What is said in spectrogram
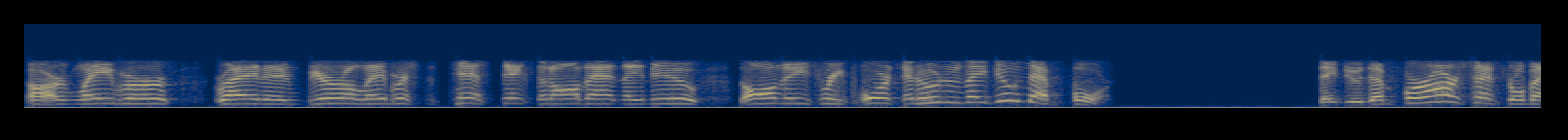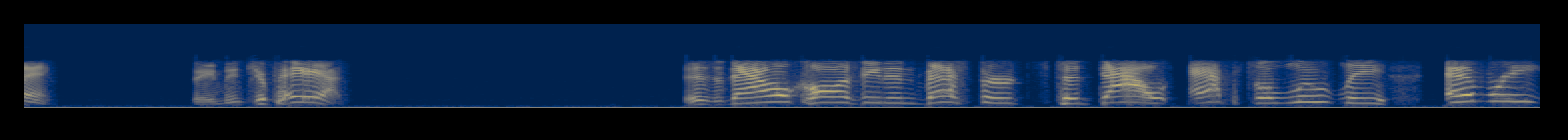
our labor, right, and Bureau of Labor Statistics and all that, and they do all these reports. And who do they do them for? They do them for our central bank. Same in Japan. Is now causing investors to doubt absolutely every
